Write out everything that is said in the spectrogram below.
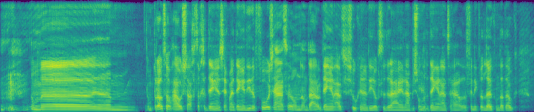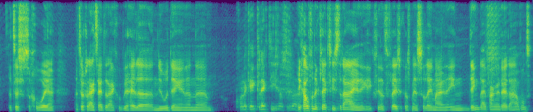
om, eh, ehm, om proto-house-achtige dingen, zeg maar, dingen die ervoor zaten, om, om daar ook dingen in uit te zoeken en die ook te draaien, daar bijzondere dingen uit te halen. Dat vind ik wel leuk om dat ook ertussen te gooien. Maar tegelijkertijd draai ik ook weer hele nieuwe dingen. En, ehm, Gewoon lekker eclectisch als het ware. ik hou van eclectisch draaien. Ik, ik vind het vreselijk als mensen alleen maar in één ding blijven hangen de hele avond.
